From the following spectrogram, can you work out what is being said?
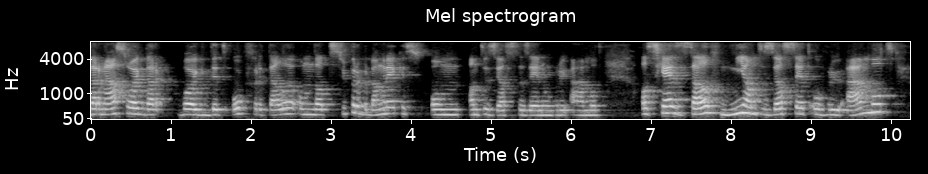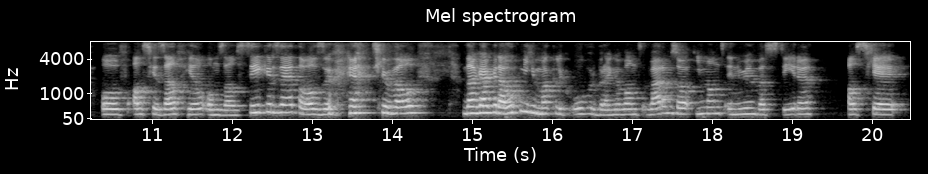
daarnaast wou ik, daar, wou ik dit ook vertellen, omdat het super belangrijk is om enthousiast te zijn over je aanbod als jij zelf niet enthousiast bent over je aanbod, of als je zelf heel onzelfzeker bent, dat was het geval, dan ga je dat ook niet gemakkelijk overbrengen. Want waarom zou iemand in u investeren als jij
